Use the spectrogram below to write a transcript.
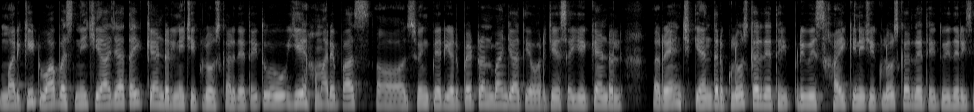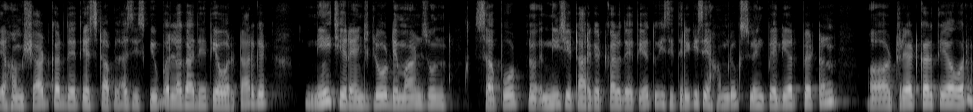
मार्केट वापस नीचे आ जाता है, कैंडल नीचे क्लोज कर देता है। तो ये हमारे पास स्विंग पेरियर पैटर्न बन जाती है और जैसे ये कैंडल रेंज के अंदर क्लोज कर देते हैं, प्रीवियस हाई के नीचे क्लोज कर देते हैं तो इधर इसे हम शार्ट कर देते हैं स्टॉप लॉस इसके ऊपर लगा देते हैं और टारगेट नीचे range, low demand zone support नीचे टारगेट कर देती है। तो इसी तरीके से हम लोग स्विंग पेलियर पैटर्न ट्रेड करते हैं और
